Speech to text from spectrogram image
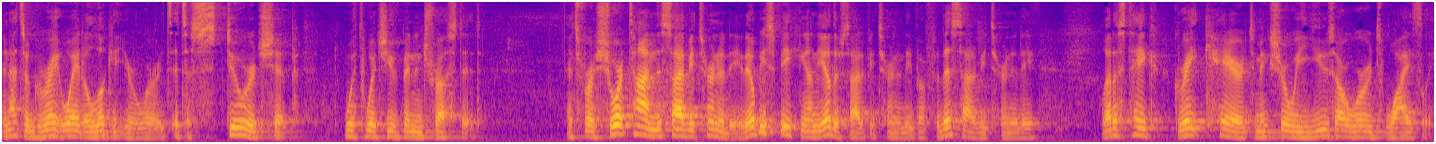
And that's a great way to look at your words. It's a stewardship with which you've been entrusted. It's for a short time this side of eternity. They'll be speaking on the other side of eternity, but for this side of eternity, let us take great care to make sure we use our words wisely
